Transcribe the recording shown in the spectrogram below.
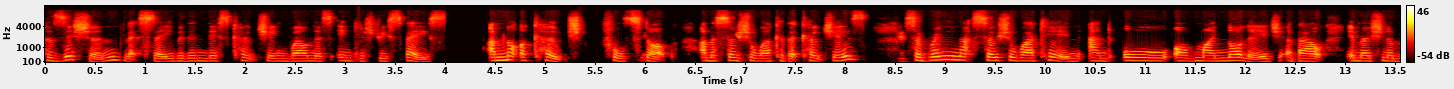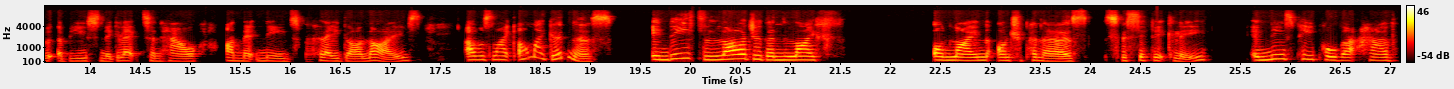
position, let's say, within this coaching wellness industry space, I'm not a coach, full stop. I'm a social worker that coaches. So bringing that social work in and all of my knowledge about emotional abuse, neglect, and how unmet needs plague our lives I was like, oh my goodness, in these larger than life online entrepreneurs specifically, in these people that have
